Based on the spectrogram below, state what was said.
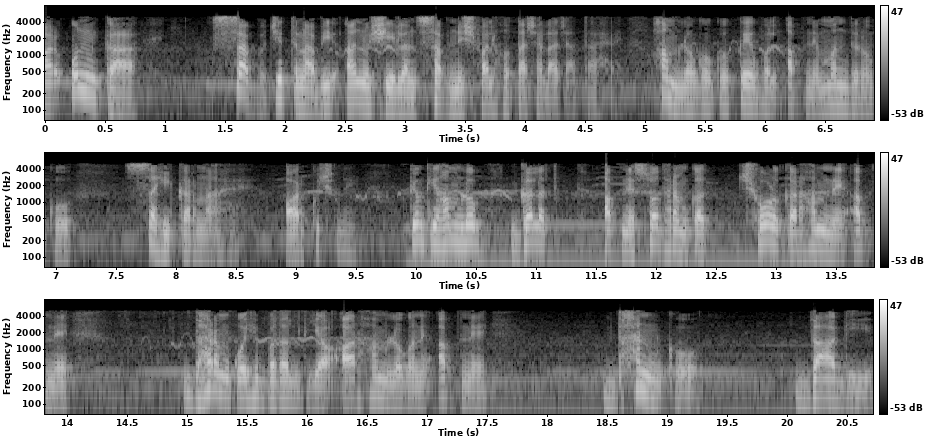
और उनका सब, जितना भी अनुशीलन, सब निष्फल होता चला जाता है। हम लोगों को केवल अपने मंदिरों को सही करना है, और कुछ नहीं। क्योंकि हम लोग गलत अपने स्वधर्म का छोड़कर हमने अपने धर्म को ही बदल दिया और हम लोगों ने अपने धन को दागी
